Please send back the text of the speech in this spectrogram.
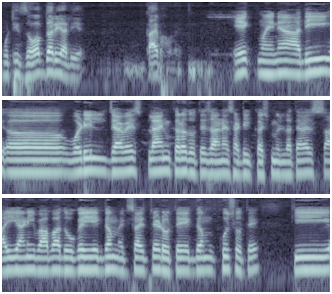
मोठी जबाबदारी आली आहे. काय भावना? एक महिन्याआधी वडील ज्यावेळेस प्लॅन करत होते जाण्यासाठी काश्मीरला त्यावेळेस आई आणि बाबा दोघेही एकदम एक्सायटेड होते एकदम खुश होते की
